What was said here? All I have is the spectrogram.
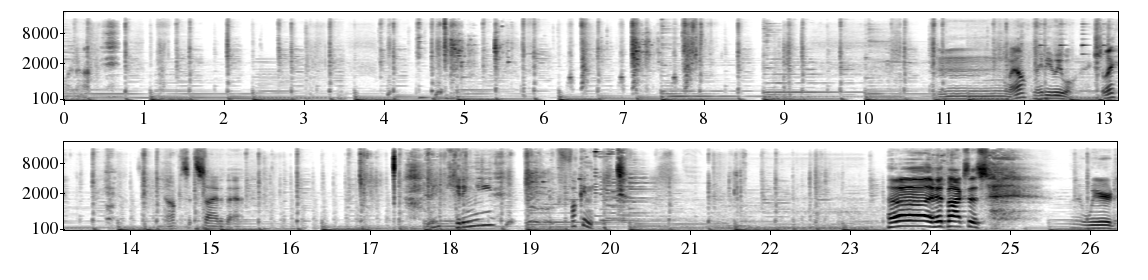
Why not? Mm, well, maybe we won't, actually. The opposite side of that. Are you kidding me? Fucking Ah, the hitboxes. They're weird.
